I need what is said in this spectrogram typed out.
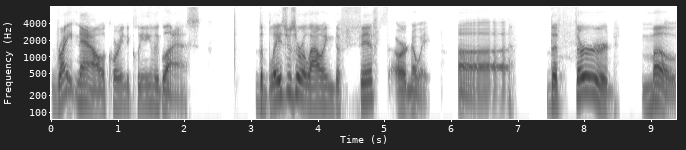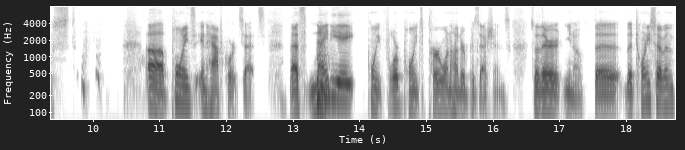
right now, according to Cleaning the Glass, the Blazers are allowing the fifth, or no, wait, uh, the third most uh, points in half court sets. That's 98.4 points per 100 possessions. So they're, you know, the the 27th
